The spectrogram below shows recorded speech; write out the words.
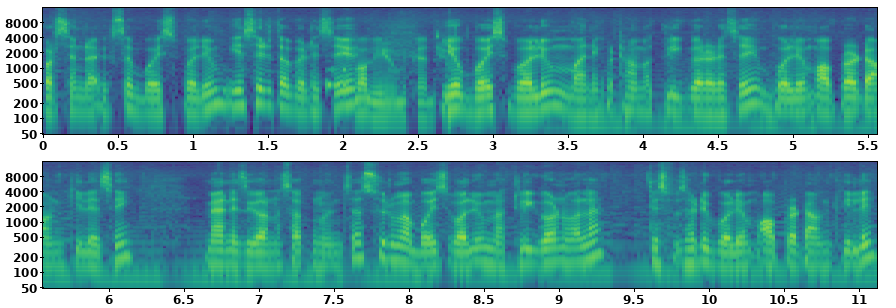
percent रहेको छ भोइस भोल्युम यसरी तपाईँले चाहिँ. यो भोइस भोल्युम भनेको ठाउँमा क्लिक गरेर चाहिँ भोल्युम अप र डाउन किले चाहिँ म्यानेज गर्न सक्नुहुन्छ सुरुमा भोइस भोल्युममा क्लिक गर्नु होला त्यस पछाडि भोल्युम अप र डाउन किले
